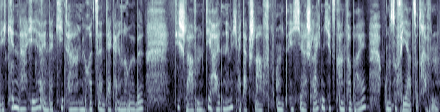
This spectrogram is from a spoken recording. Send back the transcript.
Die Kinder hier in der Kita Müritz Entdecker in Röbel, die schlafen, die halten nämlich Mittagsschlaf. Und ich äh, schleiche mich jetzt dran vorbei, um Sophia zu treffen.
